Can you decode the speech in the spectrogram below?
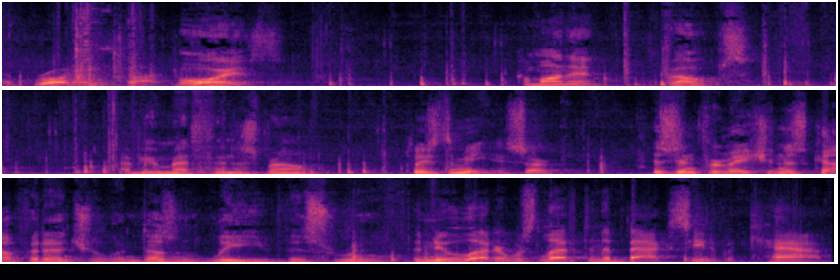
That brought us sock. Boys, come on in. Phelps, have you met Finis Brown? Pleased to meet you, sir. This information is confidential and doesn't leave this room. The new letter was left in the back seat of a cab.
